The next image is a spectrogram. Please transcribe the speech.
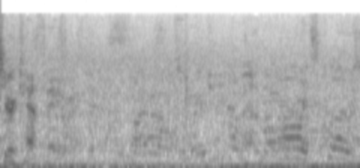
That's your cafe right there. Oh, it's closed.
